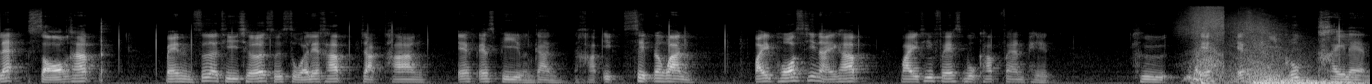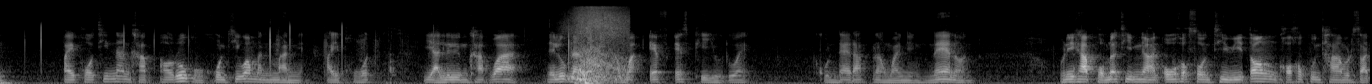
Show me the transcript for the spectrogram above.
และ 2 ครับ เป็นเสื้อทีเชิ้ตสวยๆ เลยครับ จากทาง FSP เหมือนกันนะครับ อีก 10 รางวัล ไปโพสต์ที่ไหนครับ ไปที่ Facebook ครับ แฟนเพจ คือ FSP Group Thailand ไปโพสต์ที่นั่นครับ เอารูปของคุณที่ว่ามันๆเนี่ยไปโพสต์อย่าลืมครับว่าในรูปนั้นต้องมีคำว่า FSP อยู่ด้วย คุณได้รับรางวัลอย่างแน่นอน วันนี้ครับผมและทีมงานโอคโซนทีวีต้องขอขอบคุณทางบริษัท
